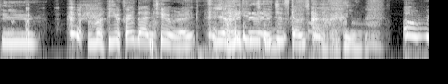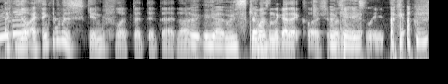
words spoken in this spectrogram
jail. Bro, you heard that too, right? Yeah, I he, did. he just goes, Oh, I, really? no, I think that was Skin Flip that did that. Not Uh, yeah, it was that scary. wasn't the guy that clutched. It wasn't Okay. It's Lead. Okay, I was,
